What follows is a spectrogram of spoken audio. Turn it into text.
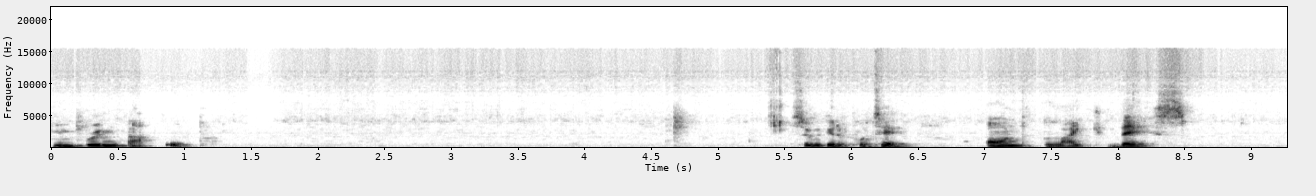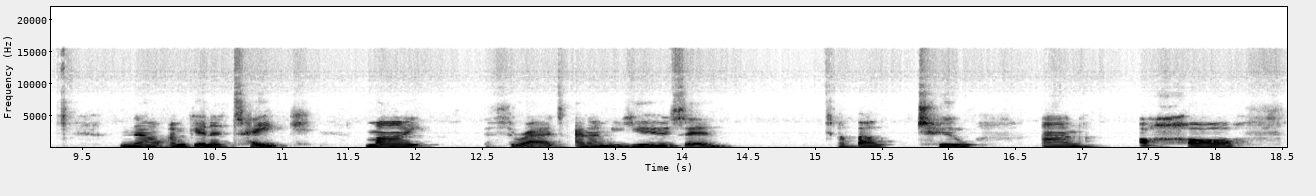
and bring that up. So we're going to put it on like this. Now I'm going to take my thread and I'm using about two and a half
